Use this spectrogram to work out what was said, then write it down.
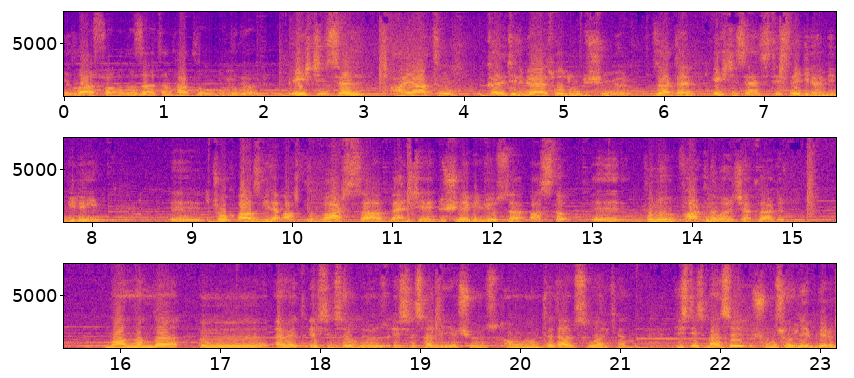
Yıllar sonra da zaten haklı olduğunu gördüm. Eşcinsel hayatın kaliteli bir hayat olduğunu düşünmüyorum. Zaten eşcinsel sitesine giren bir bireyim e, çok az bile aklı varsa bence düşünebiliyorsa aslında e, bunun farkına varacaklardır. Bu anlamda e, evet eşcinsel oluyoruz, eşcinselliği yaşıyoruz ama bunun tedavisi varken işte ben size şunu söyleyebilirim.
